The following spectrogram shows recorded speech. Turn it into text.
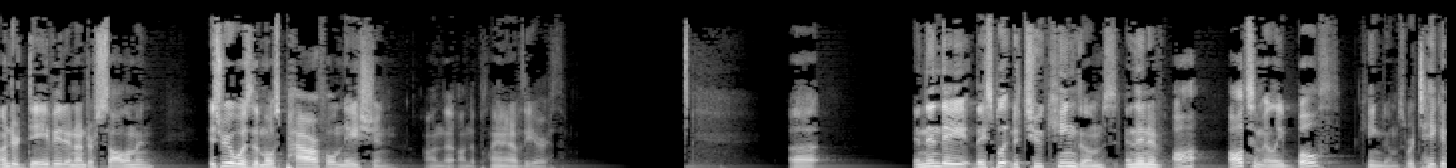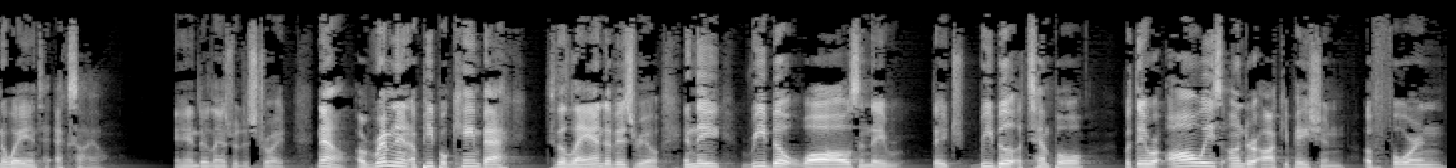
Under David and under Solomon, Israel was the most powerful nation on the, on the planet of the earth. Uh, and then they, they split into two kingdoms, and then ultimately both kingdoms were taken away into exile and their lands were destroyed. Now, a remnant of people came back to the land of Israel and they rebuilt walls and they, they rebuilt a temple, but they were always under occupation of foreign,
